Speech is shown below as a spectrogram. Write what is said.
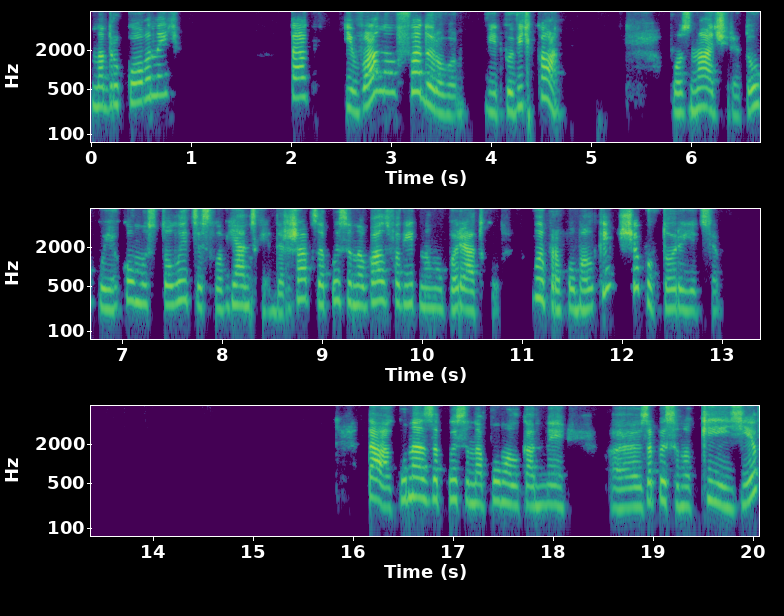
надрукований? Так, Іваном Федоровим. Відповідь К. Познач рядок, у якому столиці слов'янських держав записано в алфавітному порядку. Виправ помилки, що повторюється. Так, у нас записана помилка не записано Київ,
